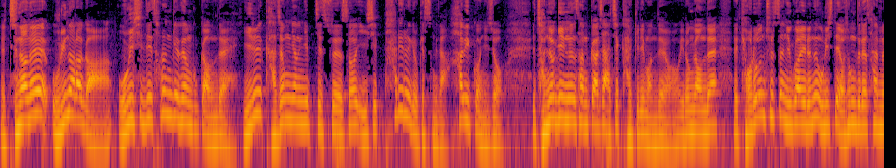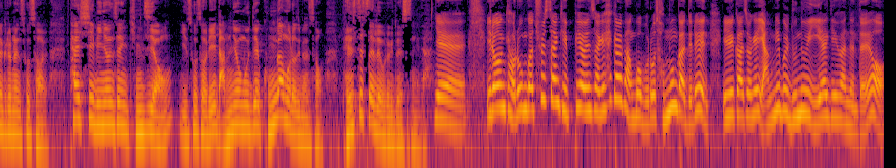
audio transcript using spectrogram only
네, 지난해 우리나라가 OECD 30개 회원국 가운데 1 가정양립 지수에서 28위를 기록했습니다. 하위권이죠. 저녁이 있는 삶까지 아직 갈 길이 먼데요. 이런 가운데 결혼, 출산, 육아 이르는 우리 시대 여성들의 삶을 그려낸 소설 82년생 김지영 이 소설이 남녀 무대의 공감을 얻으면서 베스트셀러에 오르기도 했습니다. 예, 이런 결혼과 출산 기피 현상의 해결 방법으로 전문가들은 일가정의 양립을 누누이 이야기해왔는데요.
